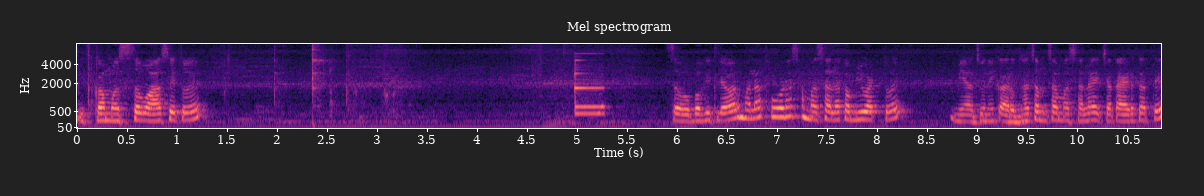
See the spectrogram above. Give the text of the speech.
इतका मस्त वास येतोय. चव बघितल्यावर मला थोडासा मसाला कमी वाटतोय. मी अजून एक अर्धा चमचा मसाला याच्यात ॲड करते.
